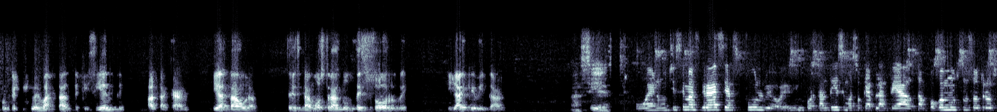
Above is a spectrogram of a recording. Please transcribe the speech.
porque el virus es bastante eficiente atacando. Y hasta ahora se está mostrando un desorden y hay que evitarlo. Así es. Bueno, muchísimas gracias, Fulvio. Es importantísimo eso que ha planteado. Tampoco hemos nosotros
